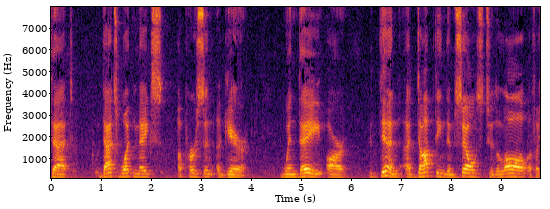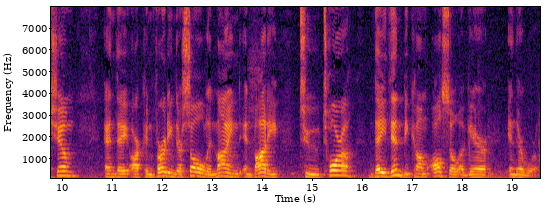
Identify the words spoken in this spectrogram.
that that's what makes a person a ger when they are then adopting themselves to the law of Hashem and they are converting their soul and mind and body to Torah they then become also a ger in their world.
